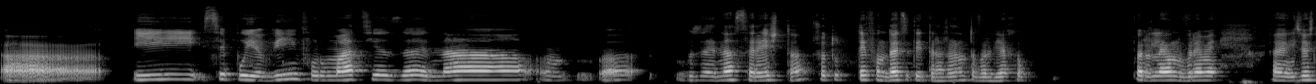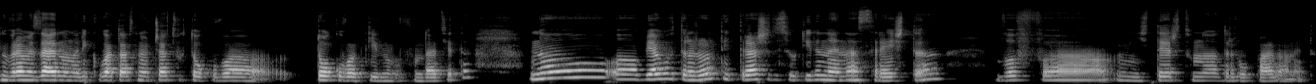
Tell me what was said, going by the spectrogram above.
а... и се появи информация за една за една среща, защото те фундацията и транжорната вървяха паралелно време, известно време заедно, нали, когато аз не участвах толкова толкова активно в фундацията, но а, бях в тренажерната и трябваше да се отиде на една среща в а, Министерство на здравеопазването.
